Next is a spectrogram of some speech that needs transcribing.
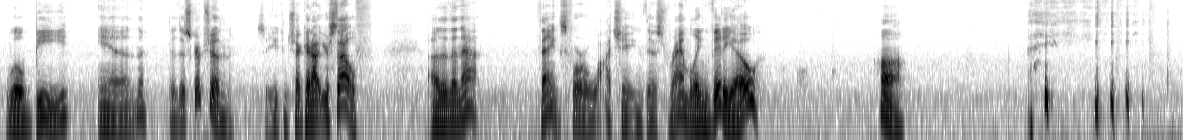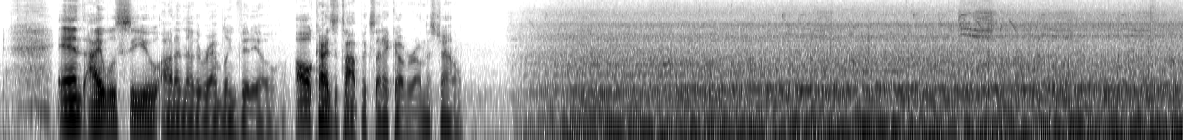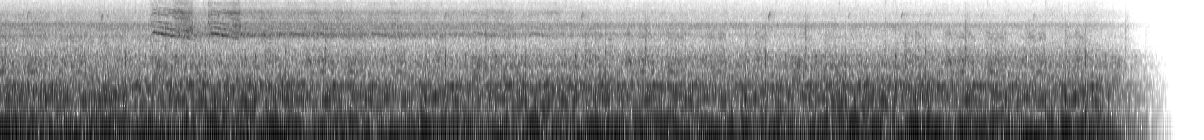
will be in the description so you can check it out yourself. Other than that, thanks for watching this rambling video. Huh. and I will see you on another rambling video. All kinds of topics that I cover on this channel.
